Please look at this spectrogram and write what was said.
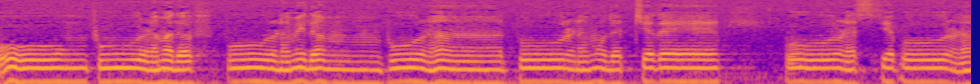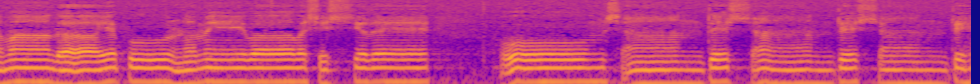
ॐ पूर्णमदः पूर्णमिदम् पूर्णात् पूर्णमुदच्यते पूर्णस्य पूर्णमादाय पूर्णमेवावशिष्यते। ॐ शान्तिः शान्तिः शान्तिः।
